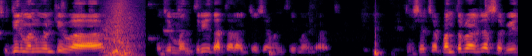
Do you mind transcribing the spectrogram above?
सुधीर मुनगंटीवार म्हणजे मंत्री आहेत आता राज्याच्या मंत्रिमंडळात. देशाच्या पंतप्रधानांच्या सभेत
